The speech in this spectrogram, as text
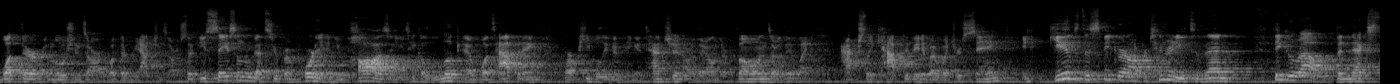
what their emotions are, what their reactions are. So if you say something that's super important and you pause and you take a look at what's happening, are people even paying attention? Are they on their phones? Are they like actually captivated by what you're saying? It gives the speaker an opportunity to then figure out the next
